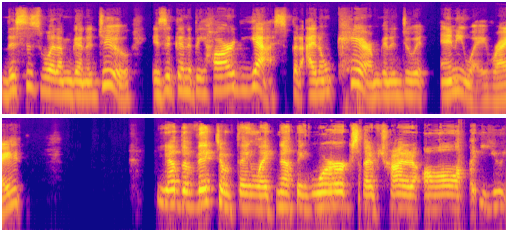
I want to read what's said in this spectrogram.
this is what i'm going to do is it going to be hard yes but i don't care i'm going to do it anyway right yeah the victim thing like nothing works. I've tried it all. You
